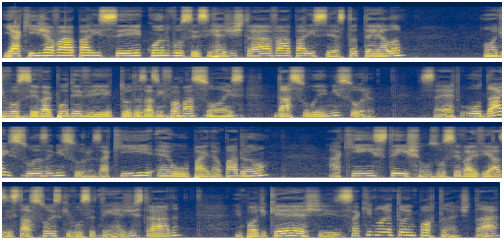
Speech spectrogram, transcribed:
E aqui já vai aparecer, quando você se registrar, vai aparecer esta tela, onde você vai poder ver todas as informações da sua emissora certo? Ou das suas emissoras. Aqui é o painel padrão. Aqui em Stations você vai ver as estações que você tem registrada. Em podcasts, isso aqui não é tão importante, tá?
